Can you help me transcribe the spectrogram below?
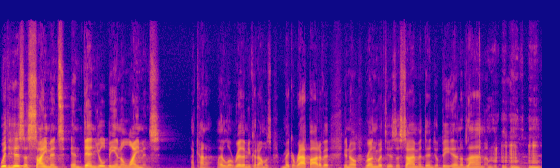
with his assignment, and then you'll be in alignment. I kind of had a little rhythm. You could almost make a rap out of it. You know, run with his assignment, then you'll be in alignment.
